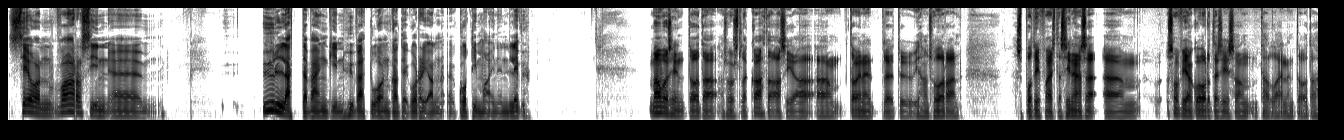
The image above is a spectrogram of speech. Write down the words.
se on varsin äh, yllättävänkin hyvä tuon kategorian kotimainen levy. Mä voisin tuota, suositella kahta asiaa. Ähm, toinen löytyy ihan suoraan Spotifysta sinänsä. Ähm, Sofia Cortesis on tällainen tuota,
